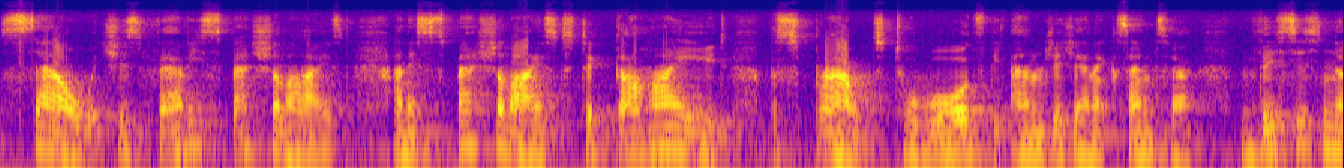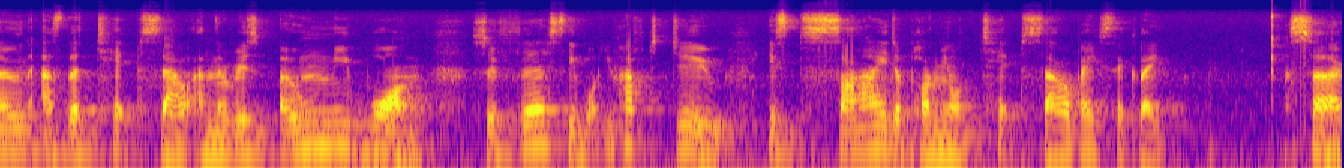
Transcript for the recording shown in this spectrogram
cell which is very specialized and is specialized to guide the sprout towards the angiogenic center. This is known as the tip cell and there is only one. So firstly what you have to do is decide upon your tip cell basically. So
